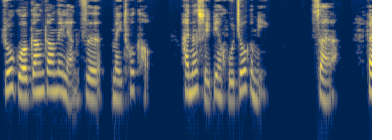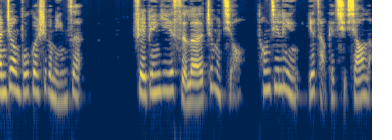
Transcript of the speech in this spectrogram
如果刚刚那两个字没脱口，还能随便胡诌个名。算了，反正不过是个名字。水兵一死了这么久，通缉令也早该取消了。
